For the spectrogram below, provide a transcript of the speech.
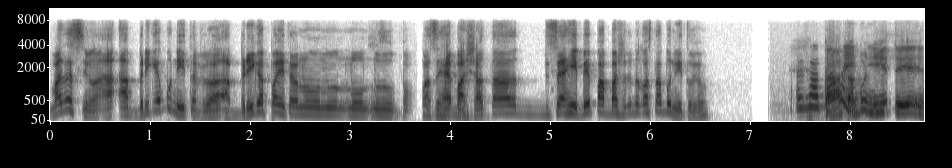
Mas assim, a, a briga é bonita, viu? A briga para entrar no, no, no, no para ser rebaixado tá de CRB para baixo do negócio tá bonito, viu? Exatamente. Tá, tá bonito. E...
